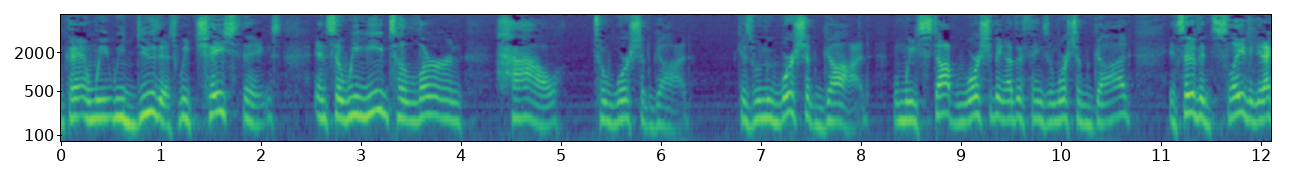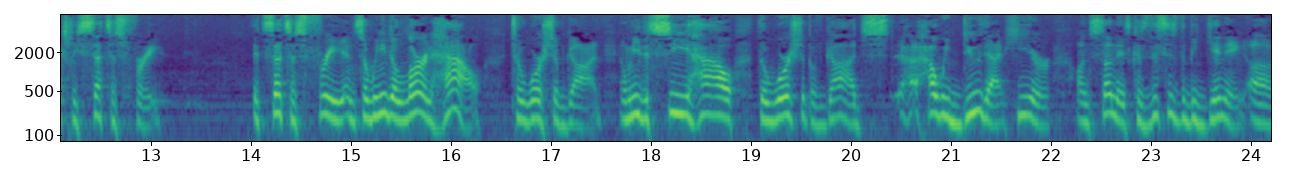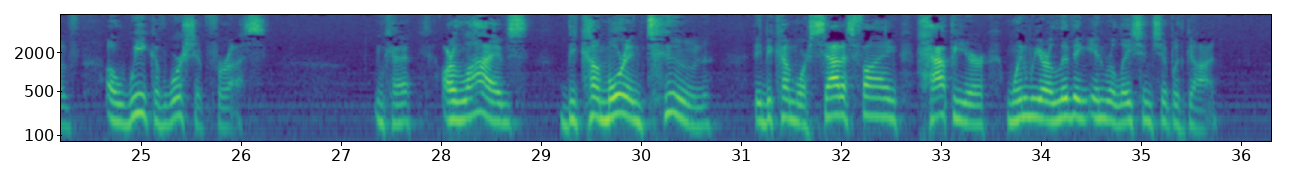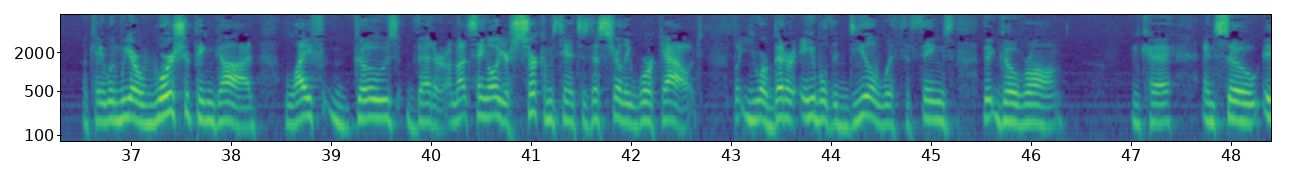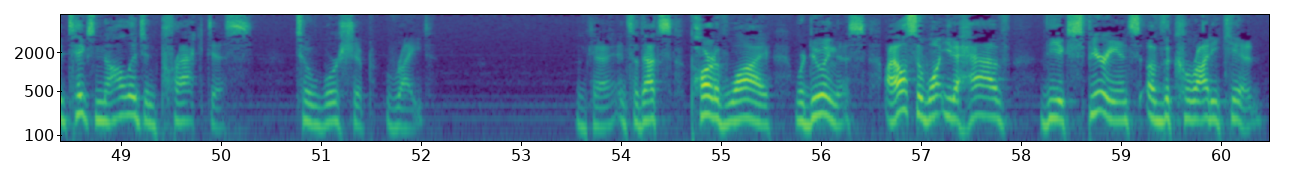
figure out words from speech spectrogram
Okay? And we, we do this, we chase things. And so we need to learn how to worship God. Because when we worship God, when we stop worshiping other things and worship God, instead of enslaving, it actually sets us free. It sets us free. And so we need to learn how to worship God. And we need to see how the worship of God, how we do that here on Sundays, because this is the beginning of a week of worship for us. Okay? Our lives become more in tune, they become more satisfying, happier when we are living in relationship with God. Okay, when we are worshiping God, life goes better. I'm not saying all your circumstances necessarily work out, but you are better able to deal with the things that go wrong. Okay? And so it takes knowledge and practice to worship right. Okay? And so that's part of why we're doing this. I also want you to have the experience of the Karate Kid.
